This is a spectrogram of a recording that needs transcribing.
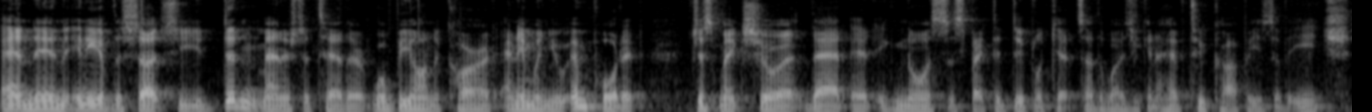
and then any of the shots you didn't manage to tether will be on the card, and then when you import it, just make sure that it ignores suspected duplicates. Otherwise, you're going to have two copies of each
